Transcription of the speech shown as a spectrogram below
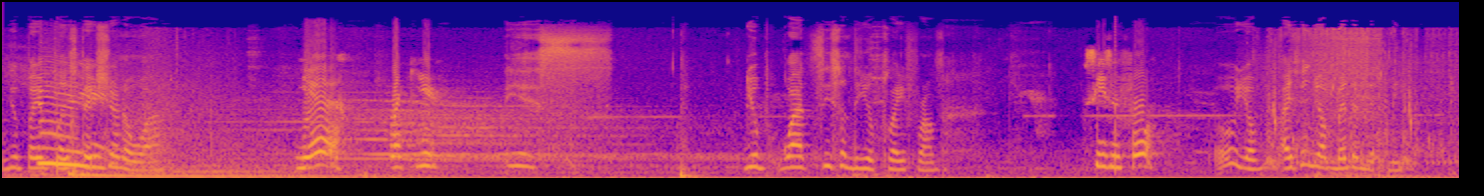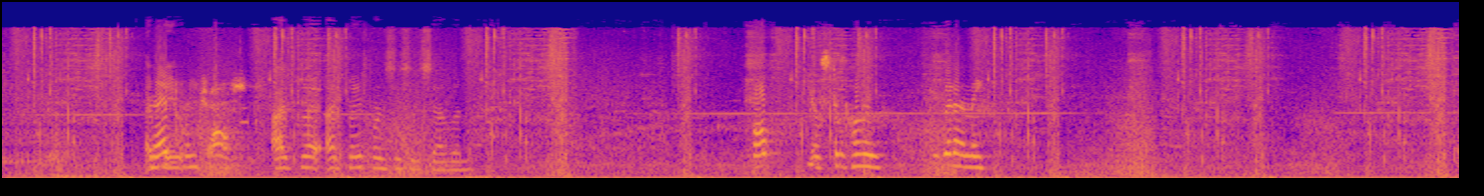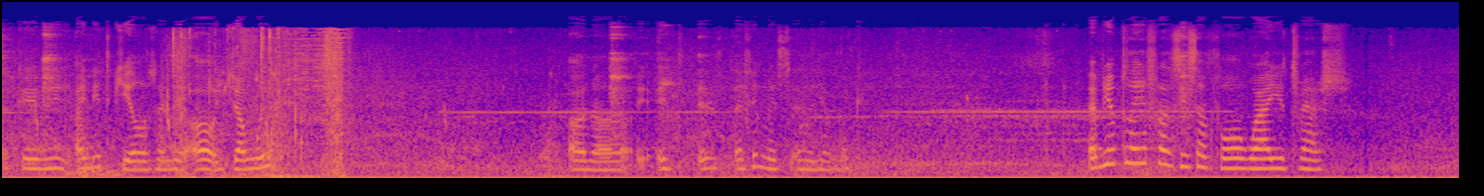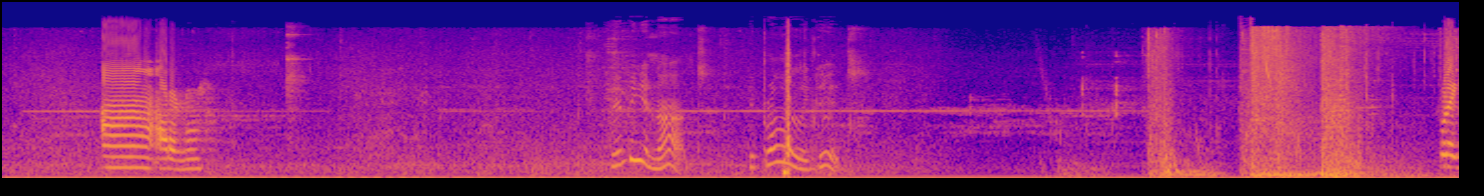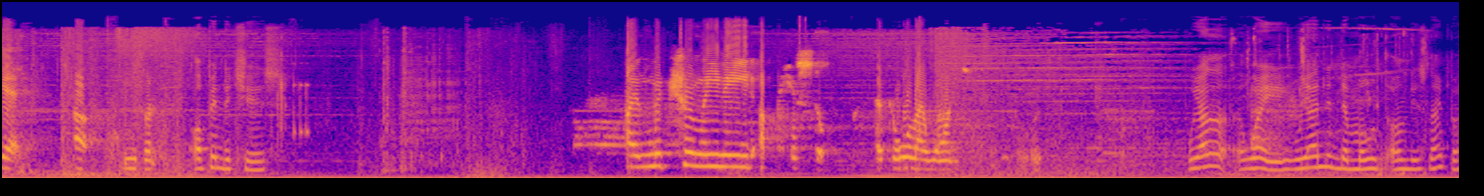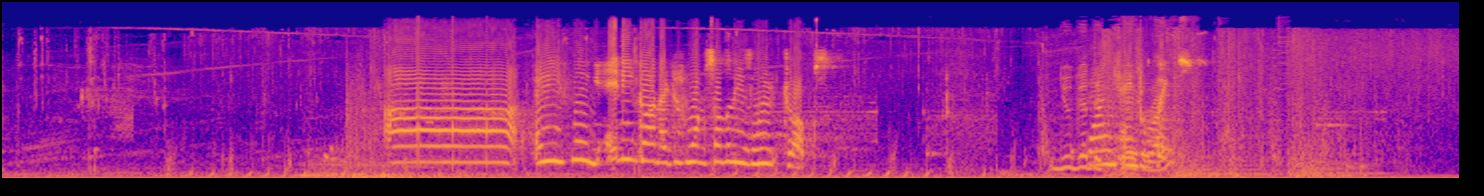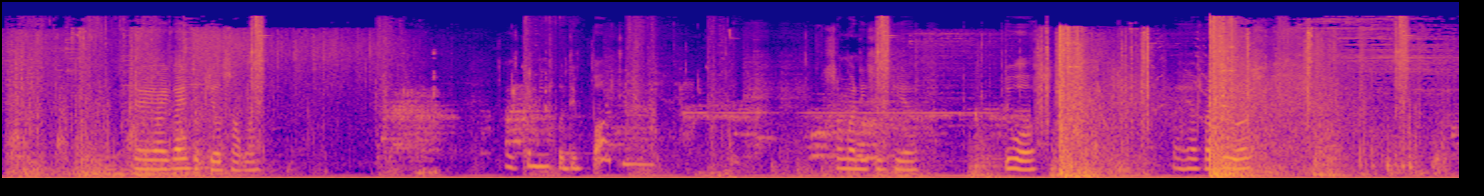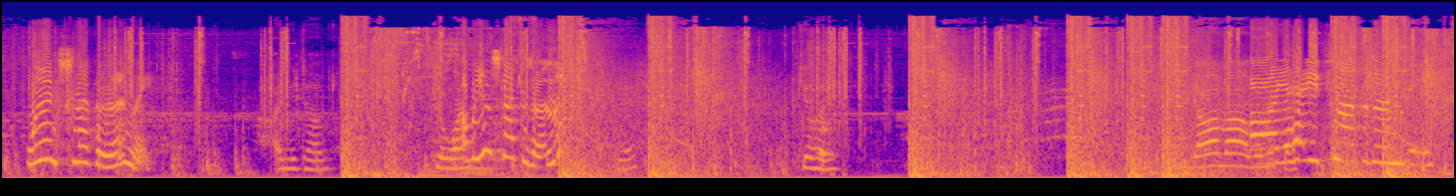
You play. PlayStation or what? Yeah, like you. Yes. You what season do you play from? Season 4. Oh, you're. I think you're better than me. I play. I'm trash. I play. I play from season seven. Oh, you're still coming. you're better than me. Okay, we. I need kills. I need. Oh, jungle. Oh no, it. it I think it's uh, Young Wick. Have you played from season four? Why are you trash? Uh, I don't know. Maybe you're not. You're probably good. What I get? Oh, you got. Open the chest. I literally need a pistol. That's all I want. We are wait. We are in the mode on the sniper. Ah, anything, any gun. I just want some of these loot drops. You get Flying the angel right. things. Okay, I'm going to kill someone. I'm coming for the body. Someone is in here. Duos. I have a duos. We're in snipers only. I need help. Kill one. Are we in snipers only? Yeah. Kill him. Llama, Oh, momento. I hate snipers only.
